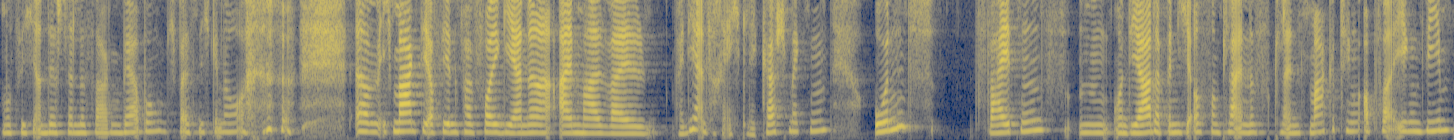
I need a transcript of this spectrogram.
muss ich an der Stelle sagen. Werbung, ich weiß nicht genau. ähm, ich mag die auf jeden Fall voll gerne. Einmal, weil, weil die einfach echt lecker schmecken. Und zweitens, mm, und ja, da bin ich auch so ein kleines, kleines Marketingopfer irgendwie.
